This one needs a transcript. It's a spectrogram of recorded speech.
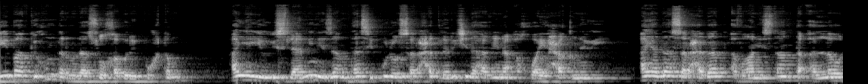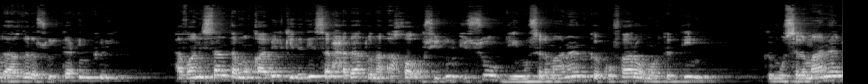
دې باب کې هم درنه دا څو خبرې پوښتم، ایا یو اسلامي نظام داسې پوله او سرحد لري چې د هغې نه اخوا یې حق نه وي؟ ایا دا سرحدات افغانستان ته الله او د هغه رسول تعین کړي؟ افغانستان ته مقابل کې د دې سرحداتو نه اخوا اوسیدونکي څوک دي مسلمانان که کفار او مرتدین که مسلمانان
